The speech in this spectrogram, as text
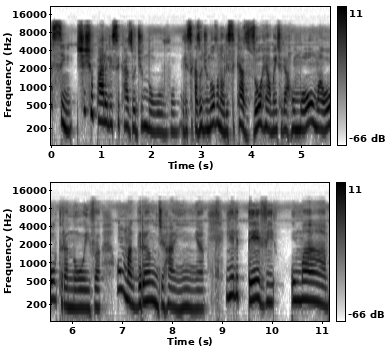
Assim, Xixupala ele se casou de novo. Ele se casou de novo, não, ele se casou realmente, ele arrumou uma outra noiva, uma grande rainha, e ele teve uma.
